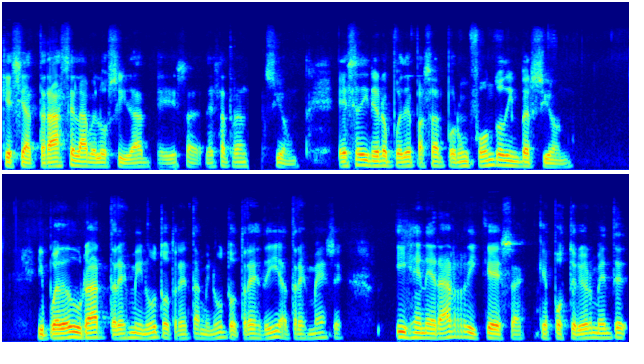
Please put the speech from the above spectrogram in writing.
que se atrase la velocidad de esa, de esa transacción. Ese dinero puede pasar por un fondo de inversión y puede durar tres minutos, 30 minutos, tres días, tres meses y generar riqueza que posteriormente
